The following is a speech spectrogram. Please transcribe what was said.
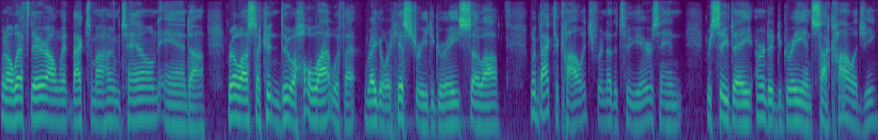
When I left there, I went back to my hometown and uh, realized I couldn't do a whole lot with a regular history degree. So I went back to college for another two years and received a earned a degree in psychology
